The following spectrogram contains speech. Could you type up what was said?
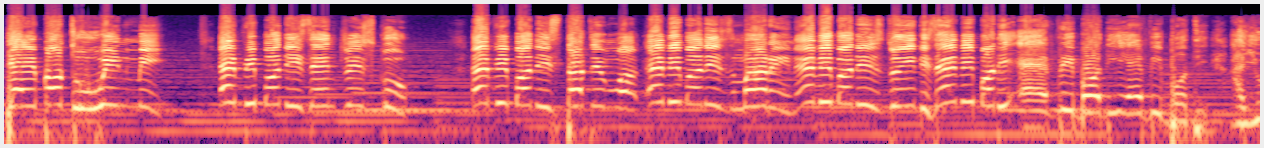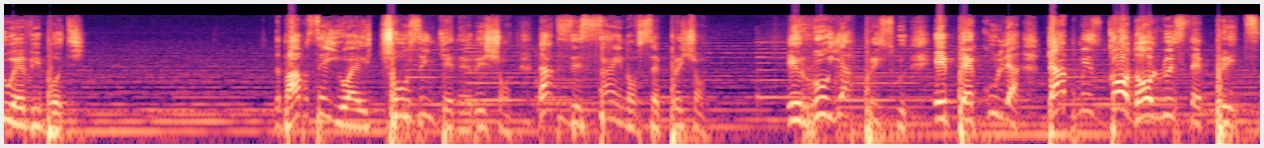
They're about to win me. Everybody is entering school. Everybody is starting work. Everybody is marrying. Everybody is doing this. Everybody, everybody, everybody. Are you everybody? The Bible says you are a chosen generation. That is a sign of separation. A royal priesthood, a peculiar. That means God always separates.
